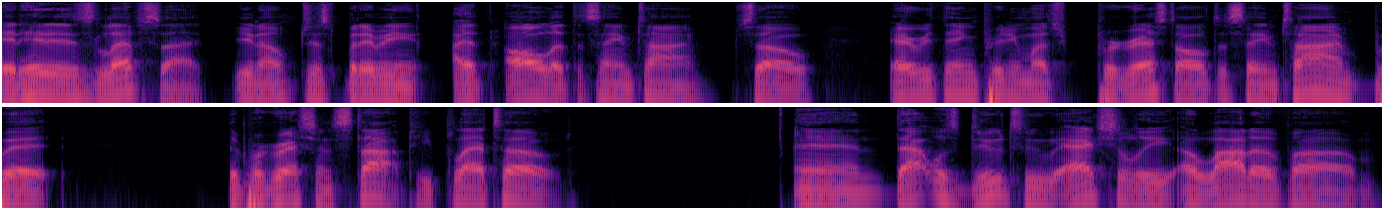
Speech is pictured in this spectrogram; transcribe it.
it hit his left side. You know, just but I mean, at, all at the same time. So everything pretty much progressed all at the same time, but the progression stopped. He plateaued, and that was due to actually a lot of um,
